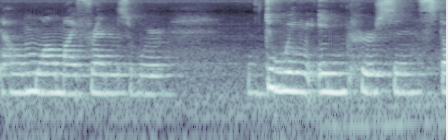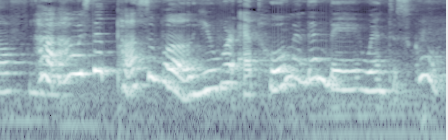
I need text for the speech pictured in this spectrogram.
at home while my friends were doing in-person stuff. How, how is that possible? You were at home and then they went to school.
